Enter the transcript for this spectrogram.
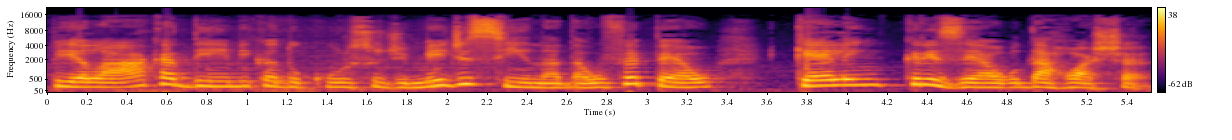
pela acadêmica do curso de Medicina da UFPEL, Kellen Crisel da Rocha.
